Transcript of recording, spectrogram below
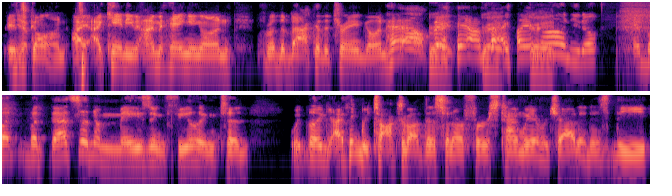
it's Yep. gone. I, I can't even. I'm hanging on for the back of the train, going, "Help! Right, I'm right, hang right. on!" You know. And, but but that's an amazing feeling to. Like I think we talked about this in our first time we ever chatted. Is the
